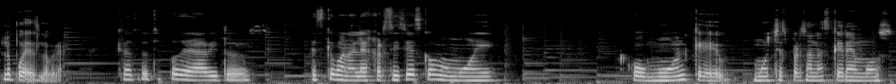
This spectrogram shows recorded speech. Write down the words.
lo puedes lograr. ¿Qué otro tipo de hábitos? Es que bueno, el ejercicio es como muy común que muchas personas queremos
